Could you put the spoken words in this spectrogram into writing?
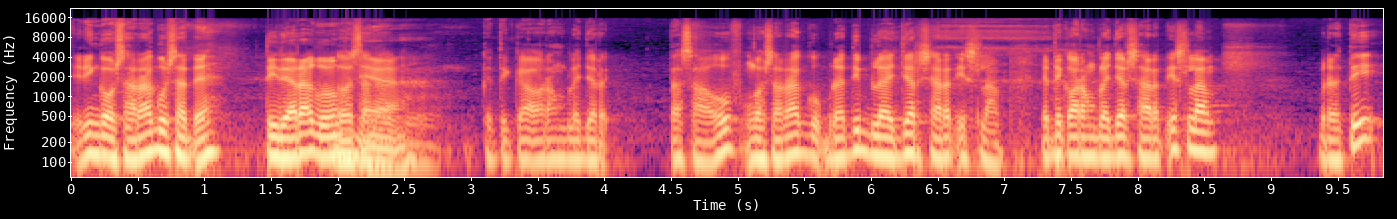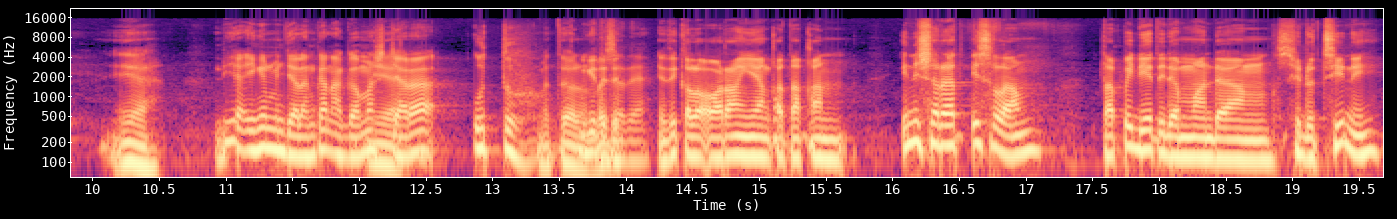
Jadi nggak usah ragu Ustaz ya. Tidak ragu. Nggak usah Ya. ragu. Ketika orang belajar tasawuf nggak usah ragu, berarti belajar syarat Islam. Ketika orang belajar syarat Islam, berarti Iya. dia ingin menjalankan agama secara utuh. Betul. Begitu Berarti- Ustaz ya. Jadi kalau orang yang katakan ini syariat Islam, tapi dia tidak memandang sudut sini,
